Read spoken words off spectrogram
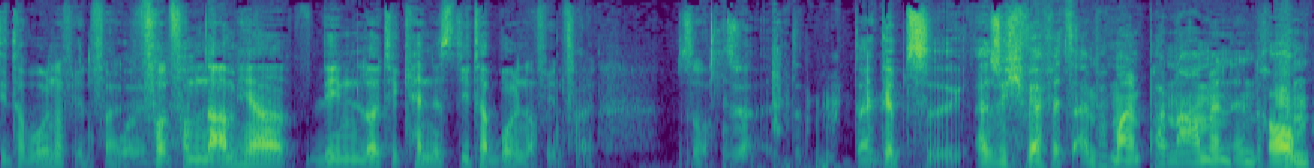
Dieter Bohlen auf jeden Fall. Bohlen. Von, vom Namen her, den Leute kennen, ist Dieter Bohlen auf jeden Fall. So. Also, da gibt's, also ich werfe jetzt einfach mal ein paar Namen in den Raum.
